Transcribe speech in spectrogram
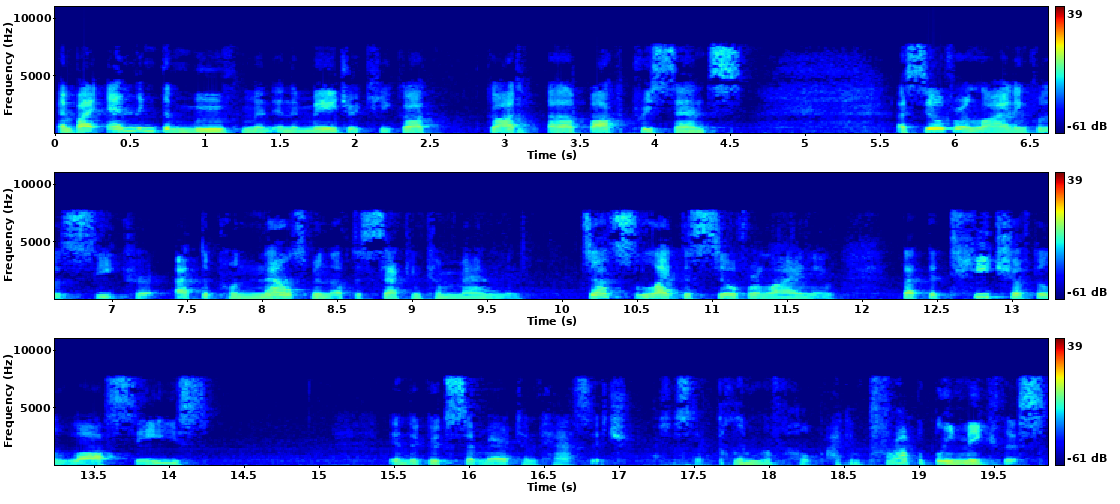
And by ending the movement in the major key, God, God uh, Bach presents a silver lining for the seeker at the pronouncement of the second commandment, just like the silver lining that the teacher of the law sees in the Good Samaritan passage. Just a glimmer of hope. I can probably make this.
